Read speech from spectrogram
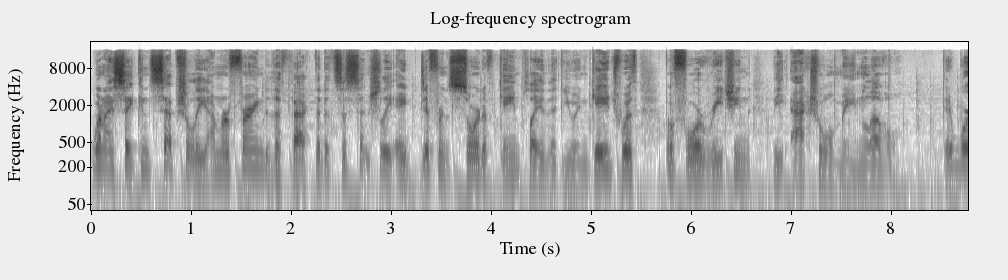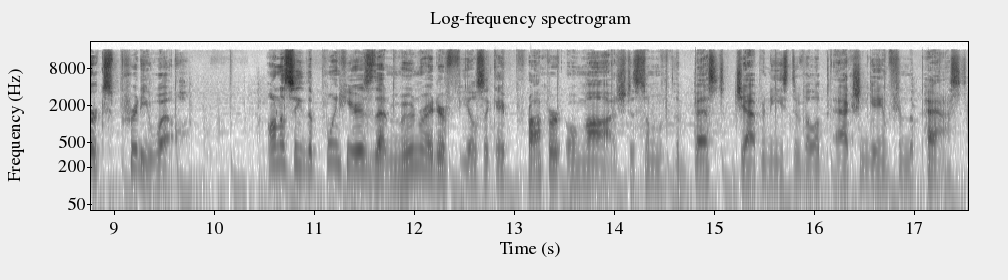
When I say conceptually, I'm referring to the fact that it's essentially a different sort of gameplay that you engage with before reaching the actual main level. It works pretty well. Honestly, the point here is that Moonrider feels like a proper homage to some of the best Japanese developed action games from the past,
